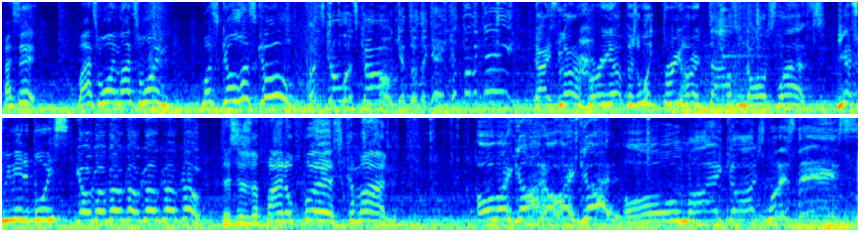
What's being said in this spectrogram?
That's it. Last one, last one. Let's go, let's go. Let's go, let's go. Get through the gate, get through the gate. Guys, we gotta hurry up. There's only $300,000 left. Yes, we made it, boys. Go, go, go, go, go, go, go. This is the final push. Come on. Oh my god, oh my god. Oh my gosh, what is this?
